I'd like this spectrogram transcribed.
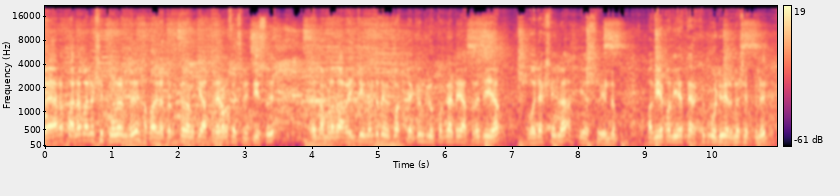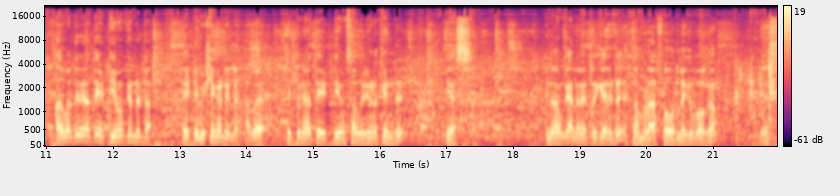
വേറെ പല പല ഷിപ്പുകളുണ്ട് അപ്പോൾ അതിനകത്തൊക്കെ നമുക്ക് യാത്ര ചെയ്യാനുള്ള ഫെസിലിറ്റീസ് നമ്മളത് അറേഞ്ച് ചെയ്യുന്നുണ്ട് നിങ്ങൾക്ക് ഒറ്റയ്ക്കും ഗ്രൂപ്പൊക്കെ ആയിട്ട് യാത്ര ചെയ്യാം. ഒരു രക്ഷയില്ല. യെസ് വീണ്ടും. പതിയെ പതിയെ തിരക്ക് കൂടി വരുന്ന ഷിപ്പിൽ അതുപോലെ തന്നെ അതിനകത്ത് എ ടി എം ഒക്കെ ഉണ്ട് കേട്ടോ. എ ടി എം മെഷീൻ കണ്ടില്ല? അപ്പോൾ ഷിപ്പിനകത്ത് എ ടി എം സൗകര്യങ്ങളൊക്കെ ഉണ്ട്. യെസ് ഇനി നമുക്ക് എലവേറ്ററിൽ കയറിയിട്ട് നമ്മുടെ ഫ്ലോറിലേക്ക് പോകാം. യെസ്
